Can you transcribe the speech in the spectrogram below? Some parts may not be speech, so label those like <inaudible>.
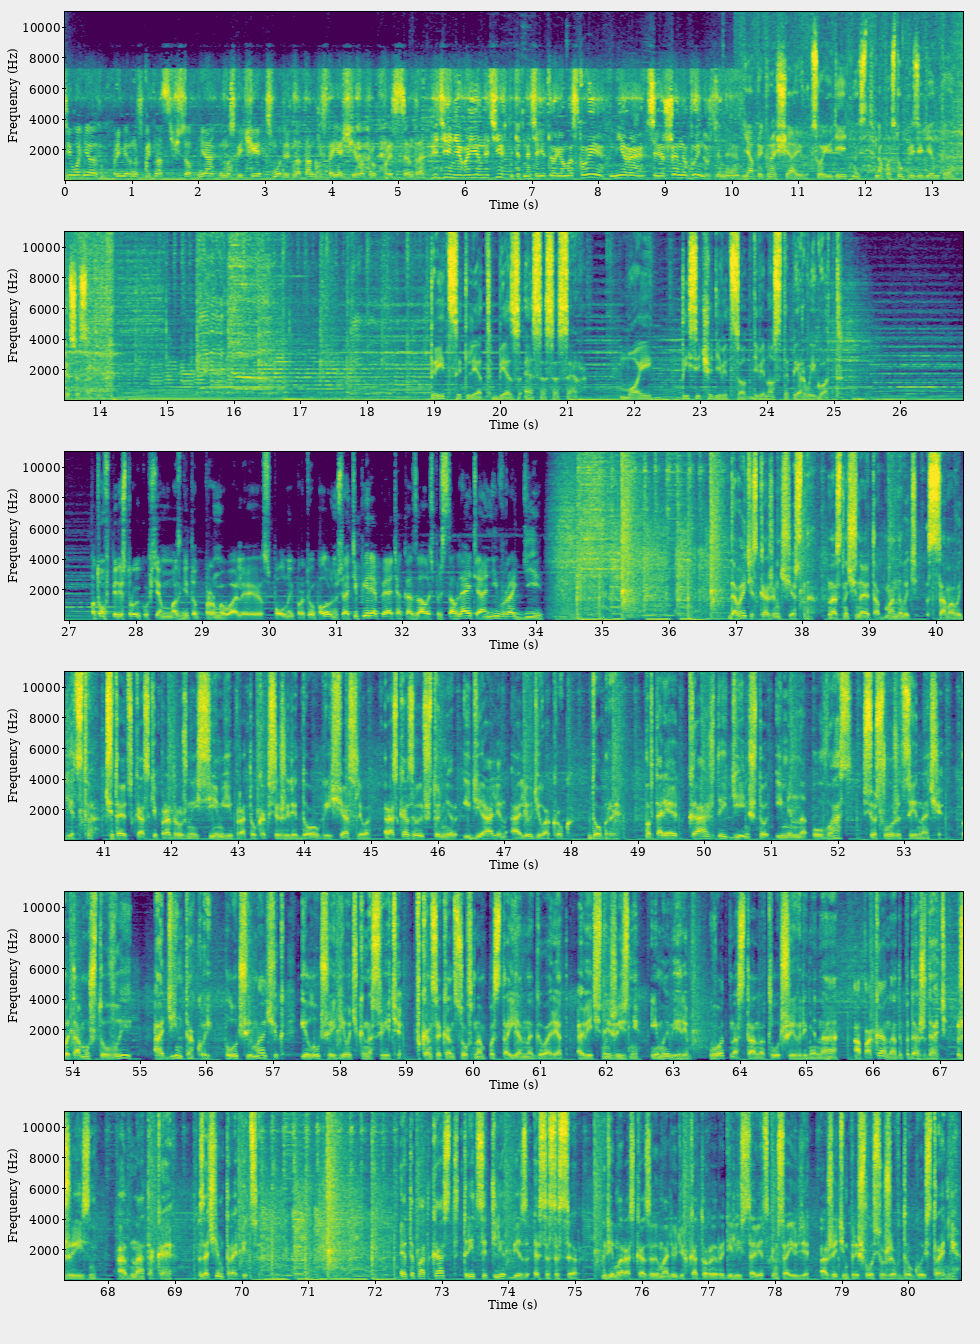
Сегодня примерно с 15 часов дня москвичи смотрят на танки, стоящие вокруг пресс-центра. Введение военной техники на территорию Москвы – меры совершенно вынужденные. Я прекращаю свою деятельность на посту президента СССР. Тридцать лет без СССР. Мой 1991 год. Потом в перестройку всем мозги-то промывали с полной противоположностью, а теперь опять оказалось, представляете, они враги. Давайте скажем честно, нас начинают обманывать с самого детства. Читают сказки про дружные семьи, про то, как все жили долго и счастливо. Рассказывают, что мир идеален, а люди вокруг добрые. Повторяют каждый день, что именно у вас все сложится иначе. Потому что вы один такой. Лучший мальчик и лучшая девочка на свете. В конце концов, нам постоянно говорят о вечной жизни. И мы верим. Вот настанут лучшие времена, а пока надо подождать. Жизнь одна такая. Зачем торопиться? Это подкаст «30 лет без СССР», где мы рассказываем о людях, которые родились в Советском Союзе, а жить им пришлось уже в другой стране.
